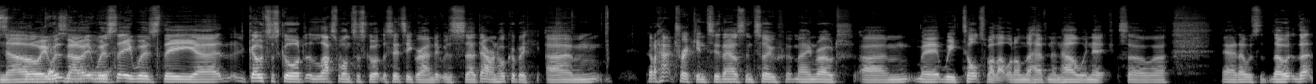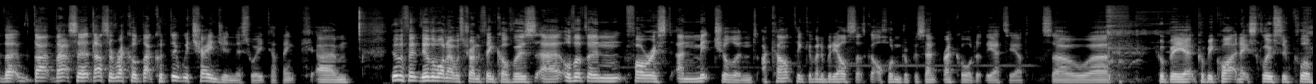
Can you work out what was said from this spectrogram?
No, it was no, it was it was the uh, Goater scored the last one to score at the City Ground. It was uh, Darren Huckerby. Um, got a hat trick in 2002 at Maine Road. Um, we, we, talked about that one on the Heaven and Hell with Nick. So uh, yeah, that was that, that, that that's a that's a record that could do with changing this week. I think. Um, the other thing, the other one I was trying to think of was uh, other than Forest and Midtjylland, I can't think of anybody else that's got a hundred percent record at the Etihad. So uh, could be uh, could be quite an exclusive club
